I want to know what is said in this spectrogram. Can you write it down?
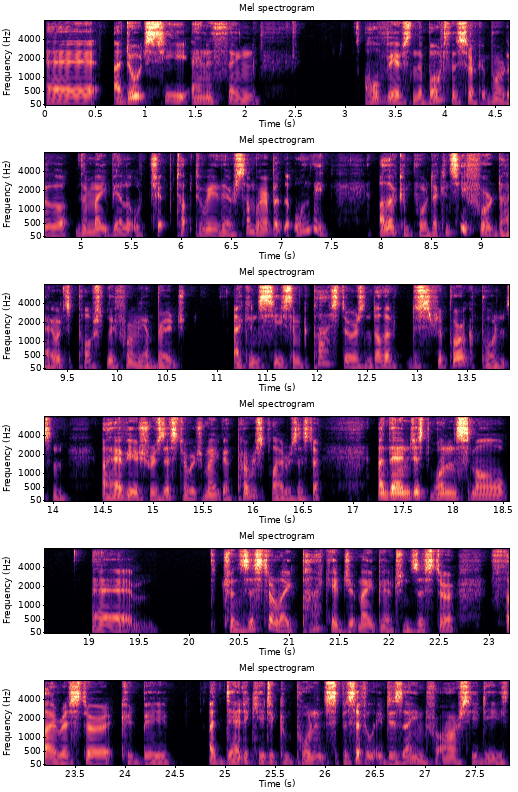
Uh, I don't see anything obvious in the bottom of the circuit board, although there might be a little chip tucked away there somewhere. But the only other component, I can see four diodes, possibly forming a bridge. I can see some capacitors and other support components and a heavyish resistor, which might be a power supply resistor. And then just one small um, transistor-like package. It might be a transistor, thyristor, it could be a dedicated component specifically designed for RCDs,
